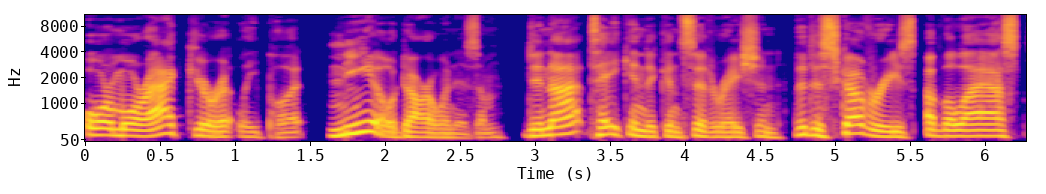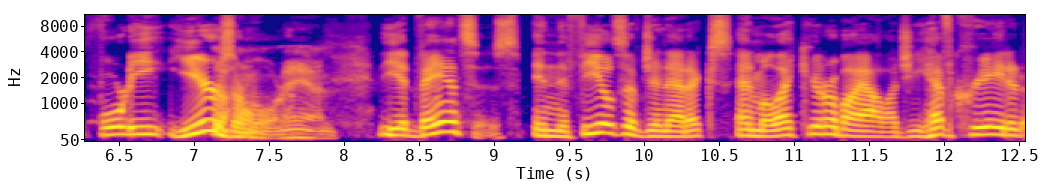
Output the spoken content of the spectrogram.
or more accurately put, neo Darwinism, do not take into consideration the discoveries of the last 40 years oh, or more. Man. The advances in the fields of genetics and molecular biology have created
